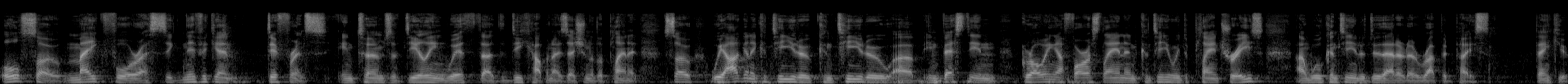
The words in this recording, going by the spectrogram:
also make for a significant difference in terms of dealing with uh, the decarbonisation of the planet. So we are going to continue to continue to uh, invest in growing our forest land and continuing to plant trees, and we'll continue to do that at a rapid pace. Thank you.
